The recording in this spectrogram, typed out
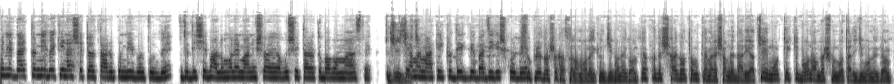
ফ্যামিলির দায়িত্ব নিবে কিনা সেটা তার উপর নির্ভর করবে। যদি সে ভালো মনের মানুষ হয় অবশ্যই তারা তো বাবা মা আছে। জি সে জি। আমার মাকে একটু দেখবে বা জিজ্ঞেস করবে। সুপ্রিয় দর্শক আসসালামু আলাইকুম। জীবনের গল্পে আপনাদের স্বাগতম। ক্যামেরার সামনে দাঁড়িয়ে আছে। এই মুহূর্তে একটি বোন আমরা শুনব তার জীবনের গল্প।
